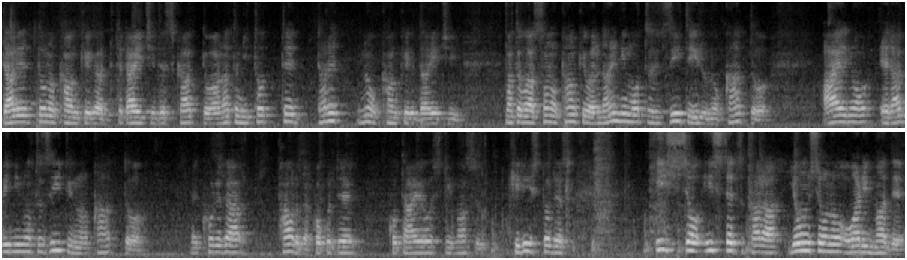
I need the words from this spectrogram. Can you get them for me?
誰との関係が第一ですかとあなたにとって誰の関係が第一？またはその関係は何に基づいているのかと愛の選びに基づいているのかとこれがパウルがここで答えをしています。キリストです。一章一節から四章の終わりまで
